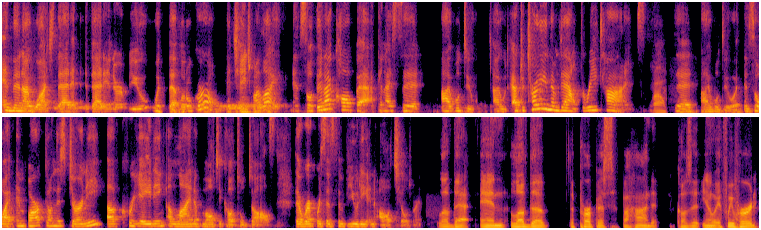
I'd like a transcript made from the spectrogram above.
And then I watched that that interview with that little girl. It changed my life. And so then I called back and I said, I will do it. I would after turning them down three times. Wow. Said I will do it. And so I embarked on this journey of creating a line of multicultural dolls that represents the beauty in all children. Love that, and love the the purpose behind it because it you know if we've heard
